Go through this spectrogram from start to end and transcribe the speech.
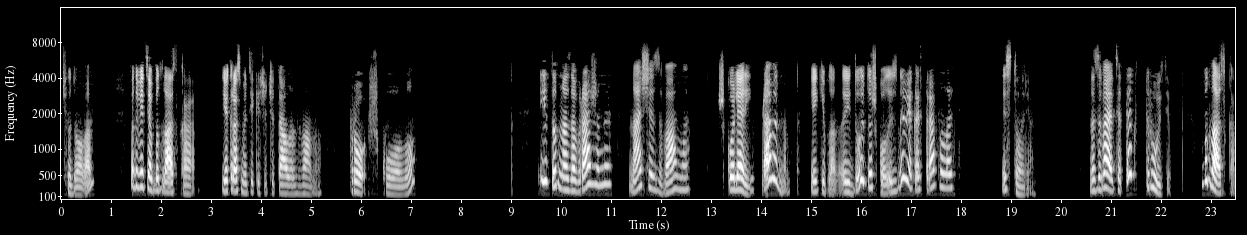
Чудово. Подивіться, будь ласка, якраз ми тільки що читали з вами про школу. І тут нас зображені наші з вами школярі, правильно? Які йдуть до школи. З ним якась трапилась історія. Називається текст друзів. Будь ласка,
